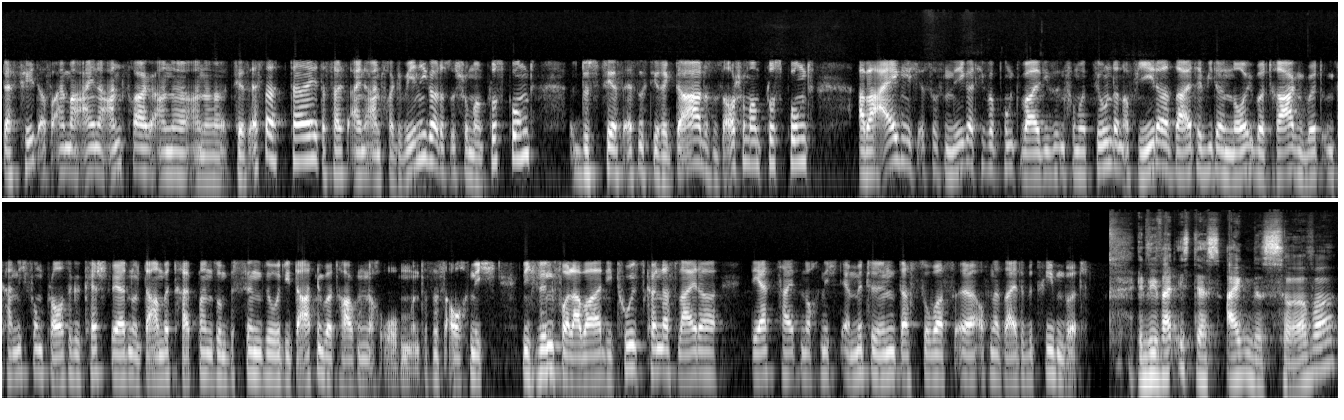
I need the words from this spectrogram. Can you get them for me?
da fehlt auf einmal eine Anfrage an eine, eine CSS-Datei, das heißt eine Anfrage weniger, das ist schon mal ein Pluspunkt. Das CSS ist direkt da, das ist auch schon mal ein Pluspunkt. Aber eigentlich ist das ein negativer Punkt, weil diese Information dann auf jeder Seite wieder neu übertragen wird und kann nicht vom Browser gecached werden und damit treibt man so ein bisschen so die Datenübertragung nach oben und das ist auch nicht, nicht sinnvoll. Aber die Tools können das leider derzeit noch nicht ermitteln, dass sowas äh, auf einer Seite betrieben wird. Inwieweit ist das eigene Server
